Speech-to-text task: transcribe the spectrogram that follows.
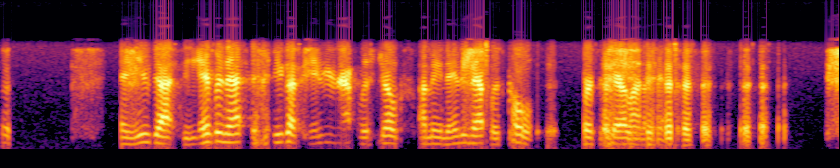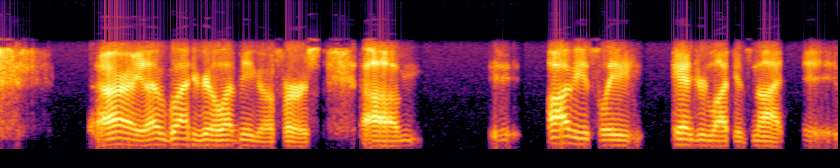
and you got the Indianapolis, you got the Indianapolis jokes. I mean, the Indianapolis Colts versus Carolina Panthers. All right, I'm glad you're going to let me go first. Um, obviously, Andrew Luck is not uh,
